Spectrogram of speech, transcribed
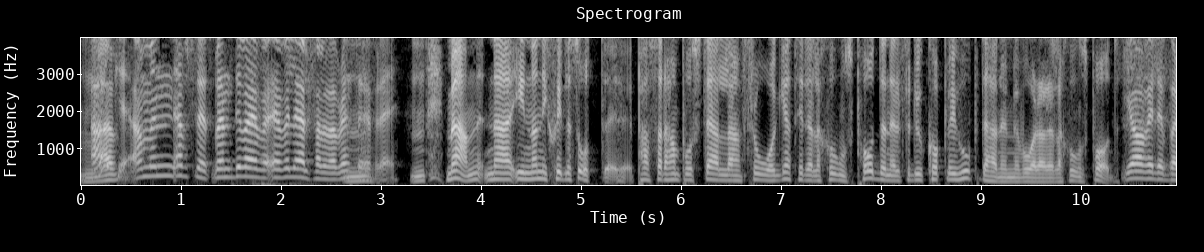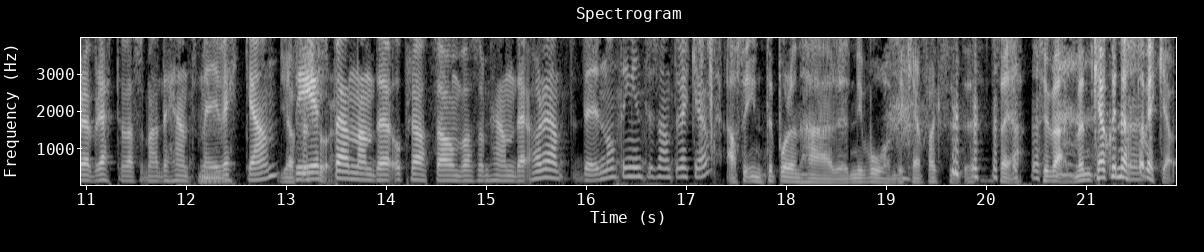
Mm, Ja, nej. okej, ja men absolut. Men det var, jag vill i alla fall bara berätta det för dig. Mm. Men när, innan ni skildes åt, passade han på att ställa en fråga till relationspodden? Eller för du kopplar ihop det här nu med våra relationspodd. Jag ville bara berätta vad som hade hänt mig i veckan. Mm. Jag det är förstår. spännande att prata om vad som händer. Har det hänt dig någonting intressant i veckan? Alltså inte på den här nivån, det kan jag faktiskt inte säga, tyvärr. Men kanske nästa vecka,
